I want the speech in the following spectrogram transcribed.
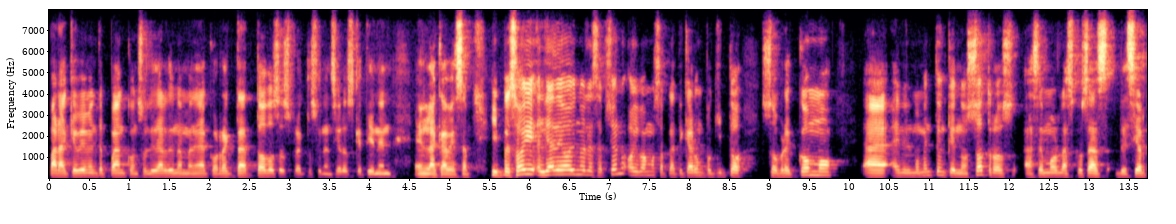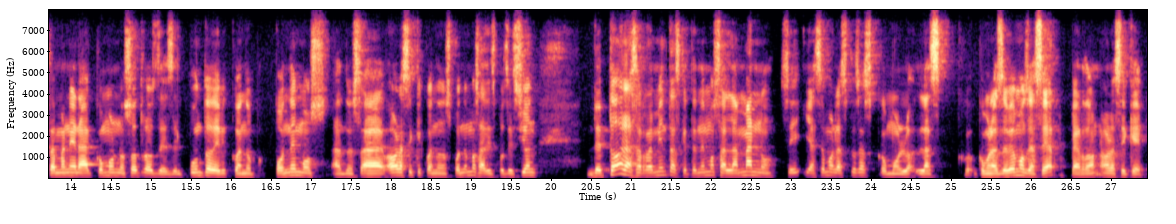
para que obviamente puedan consolidar de una manera correcta todos esos proyectos financieros que tienen en la cabeza. Y pues hoy, el día de hoy no es la excepción. Hoy vamos a platicar un poquito sobre cómo Ah, en el momento en que nosotros hacemos las cosas de cierta manera, como nosotros desde el punto de cuando ponemos a nuestra, ahora sí que cuando nos ponemos a disposición de todas las herramientas que tenemos a la mano, ¿sí? Y hacemos las cosas como, las, como las debemos de hacer, perdón, ahora sí que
